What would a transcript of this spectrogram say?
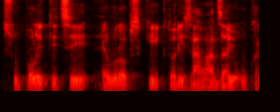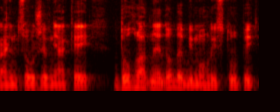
sú politici európsky, ktorí zavádzajú Ukrajincov, že v nejakej dohľadnej dobe by mohli vstúpiť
